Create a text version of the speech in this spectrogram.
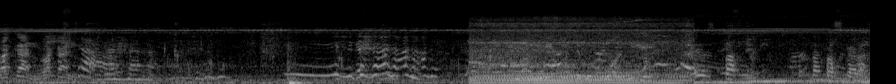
Rakan, rakan. sekarang.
